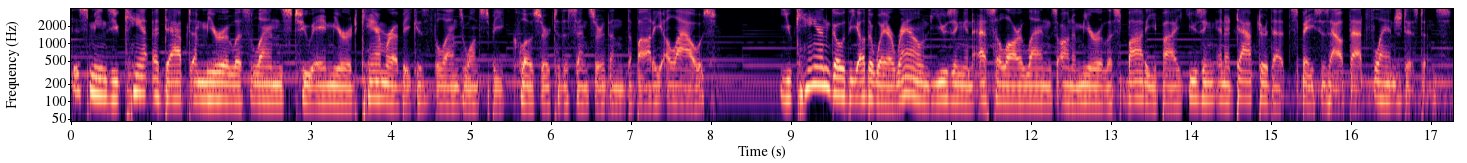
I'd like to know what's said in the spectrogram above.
This means you can't adapt a mirrorless lens to a mirrored camera because the lens wants to be closer to the sensor than the body allows. You can go the other way around using an SLR lens on a mirrorless body by using an adapter that spaces out that flange distance.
